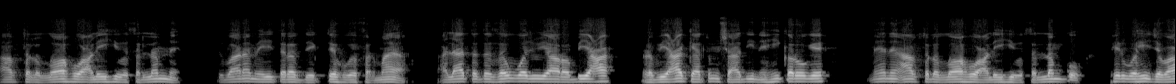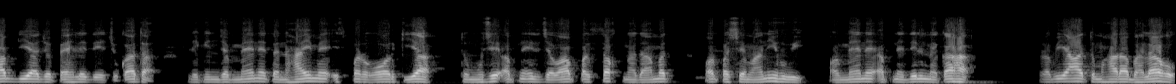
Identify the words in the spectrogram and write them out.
آپ صلی اللہ علیہ وسلم نے دوبارہ میری طرف دیکھتے ہوئے فرمایا اللہ تتزوج یا ربیعہ؟ ربیعہ کیا تم شادی نہیں کرو گے؟ میں نے آپ صلی اللہ علیہ وسلم کو پھر وہی جواب دیا جو پہلے دے چکا تھا، لیکن جب میں نے تنہائی میں اس پر غور کیا تو مجھے اپنے اس جواب پر سخت ندامت اور پشیمانی ہوئی اور میں نے اپنے دل میں کہا، ربیعہ تمہارا بھلا ہو،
